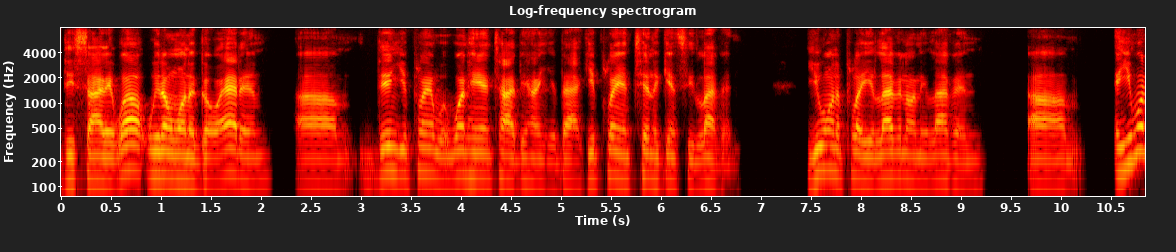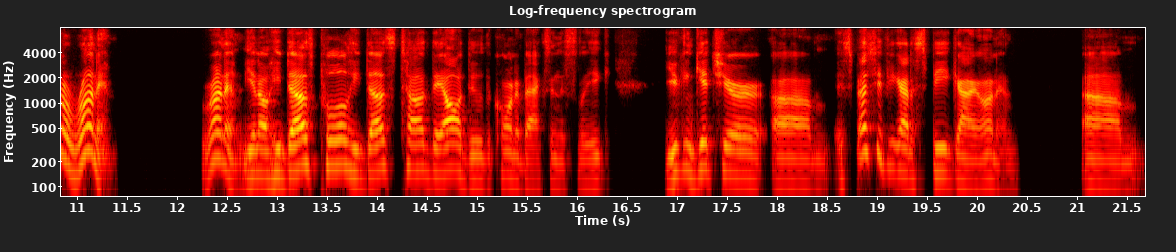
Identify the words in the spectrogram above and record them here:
decided, well, we don't want to go at him. Um, then you're playing with one hand tied behind your back. You're playing 10 against 11. You want to play 11 on 11, um, and you want to run him. Run him. You know, he does pull, he does tug. They all do, the cornerbacks in this league. You can get your, um, especially if you got a speed guy on him, um,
